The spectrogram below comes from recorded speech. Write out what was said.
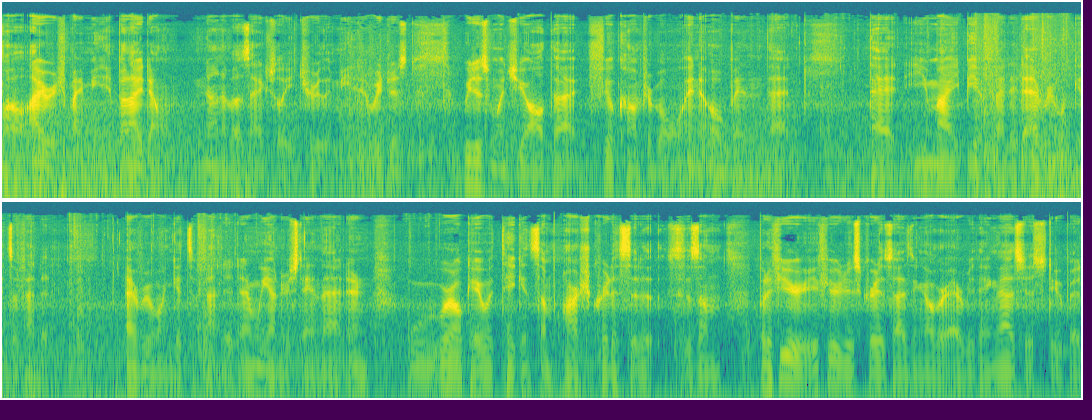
well, Irish might mean it, but I don't. None of us actually truly mean it. We just, we just want you all to feel comfortable and open that, that you might be offended. Everyone gets offended everyone gets offended, and we understand that, and we're okay with taking some harsh criticism. But if you're if you're just criticizing over everything, that's just stupid.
